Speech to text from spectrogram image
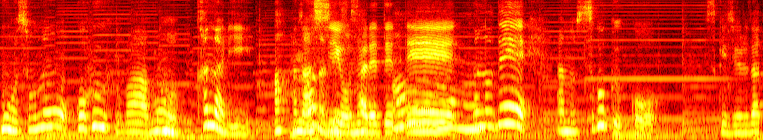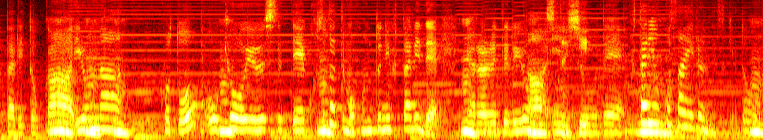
もうそのご夫婦はもうかなりあ話をされてて、なのであのすごくこうケジュールだったりとか、うんいろんなうんことを共有してて、子育ても本当に2人でやられてるような印象で、2人お子さんいるんですけど、うん。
